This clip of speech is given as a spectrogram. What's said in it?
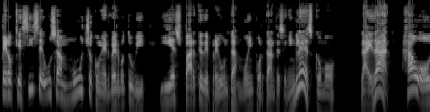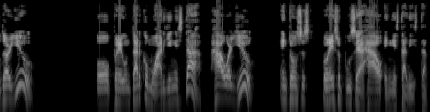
pero que sí se usa mucho con el verbo to be y es parte de preguntas muy importantes en inglés, como la edad, How old are you? O preguntar cómo alguien está, How are you? Entonces, por eso puse a how en esta lista.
